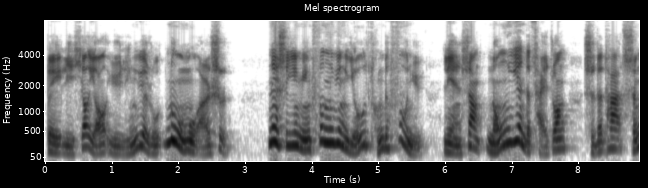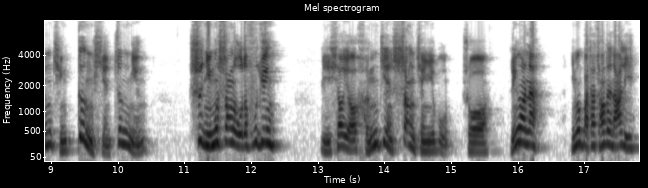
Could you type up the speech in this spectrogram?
对李逍遥与林月如怒目而视。那是一名风韵犹存的妇女。脸上浓艳的彩妆，使得他神情更显狰狞。是你们伤了我的夫君！李逍遥横剑上前一步，说：“灵儿呢？你们把她藏在哪里？”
